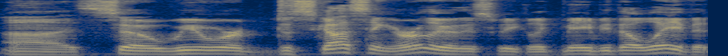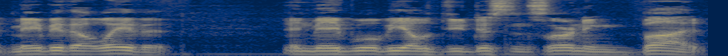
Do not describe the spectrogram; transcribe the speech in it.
Uh, so we were discussing earlier this week, like maybe they'll waive it, maybe they'll waive it, and maybe we'll be able to do distance learning. But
